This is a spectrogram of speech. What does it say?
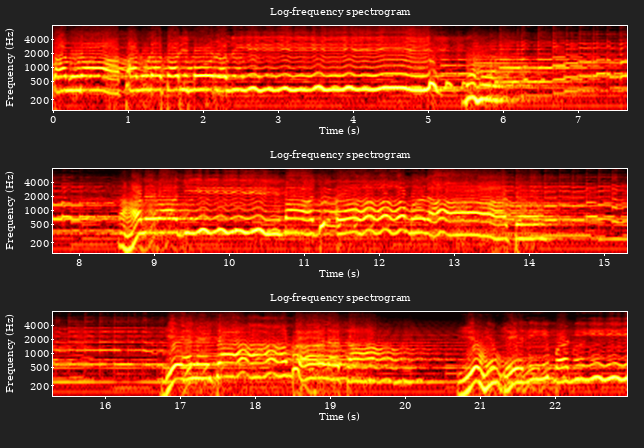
કાનુડા કાનુડા તારી મોરલી હાલે વાગી માજ મરાત એને સાંભળતા. એ હું ગેલી બની.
